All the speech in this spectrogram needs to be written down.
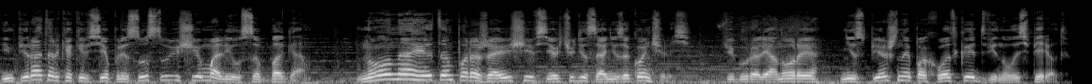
император, как и все присутствующие, молился богам. Но на этом поражающие всех чудеса не закончились. Фигура Леоноры неспешной походкой двинулась вперед.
